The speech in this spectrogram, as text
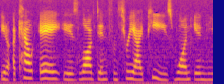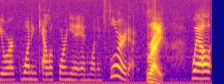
you know, account A is logged in from three IPs, one in New York, one in California, and one in Florida. Right. Well,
